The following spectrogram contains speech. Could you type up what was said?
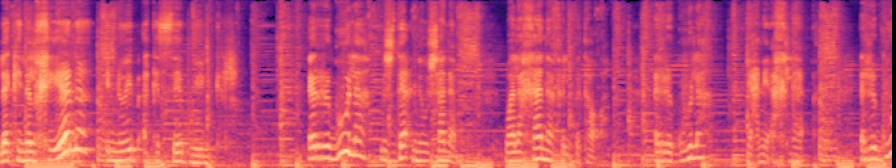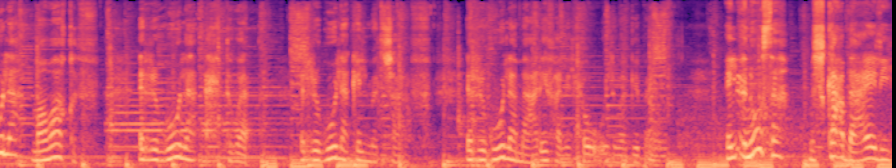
لكن الخيانة إنه يبقى كذاب وينكر. الرجولة مش دقن وشنب ولا خانة في البطاقة. الرجولة يعني أخلاق. الرجولة مواقف. الرجولة أحتواء. الرجولة كلمة شرف الرجولة معرفة للحقوق والواجبات. الأنوثة مش كعب عالي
